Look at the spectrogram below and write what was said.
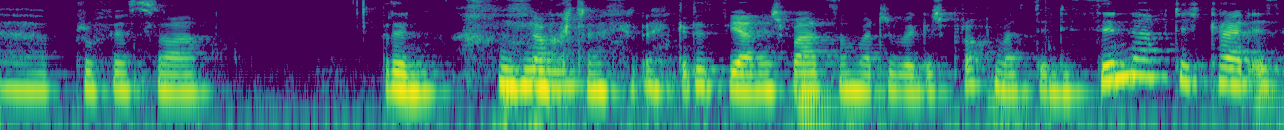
äh, Professorin mhm. Dr. Christiane Schwarz nochmal darüber gesprochen, was denn die Sinnhaftigkeit ist.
